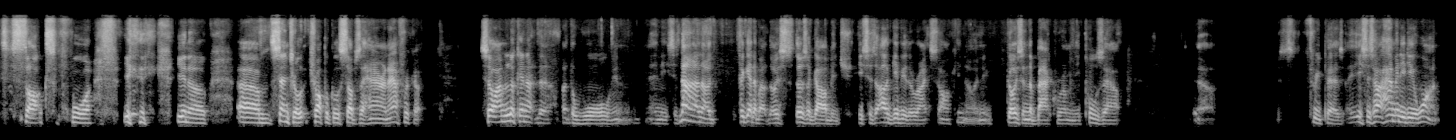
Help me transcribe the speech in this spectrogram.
socks for, you know, um, central tropical sub-Saharan Africa. So I'm looking at the at the wall, and, and he says, "No, no, no, forget about those. Those are garbage." He says, "I'll give you the right sock," you know. And he goes in the back room and he pulls out uh, three pairs. He says, "How many do you want?"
